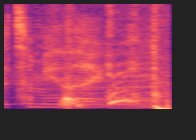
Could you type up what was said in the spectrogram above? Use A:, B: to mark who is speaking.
A: it to me like.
